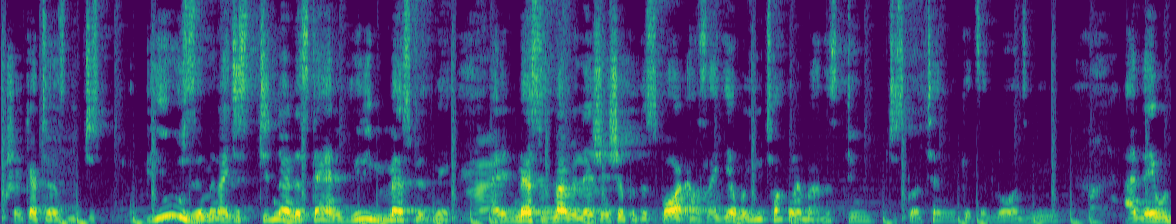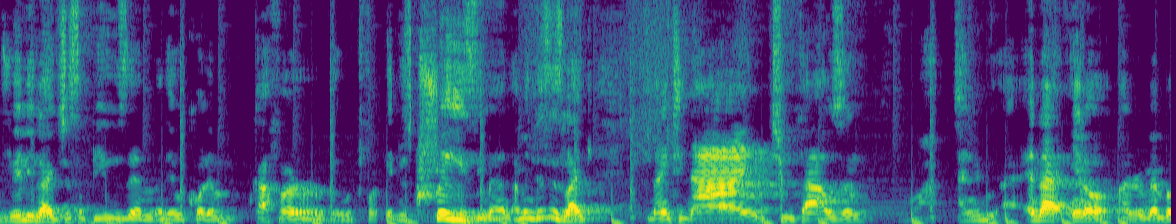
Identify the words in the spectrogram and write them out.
cricketers would just abuse him. And I just didn't understand. It really messed with me. Right. And it messed with my relationship with the sport. I was like, yeah, what are you talking about? This dude just got 10 wickets at Lords. What are you- and they would really like just abuse him, and they would call him kafir. They would. Fuck, it was crazy, man. I mean, this is like '99, 2000. What? And and I, you know, I remember,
